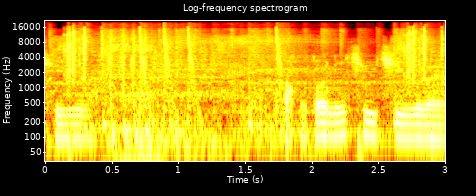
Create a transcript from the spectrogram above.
ชิวๆสองตัวนี้ชิวๆเลย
